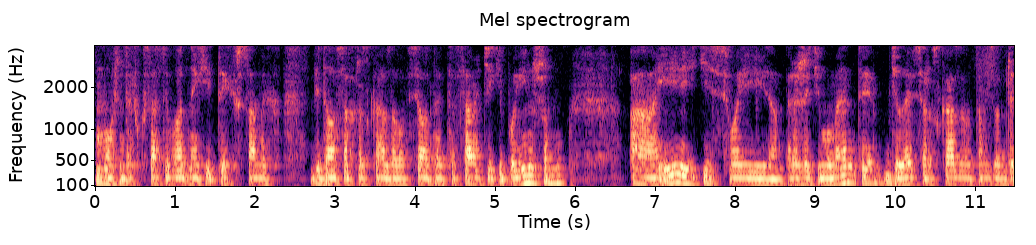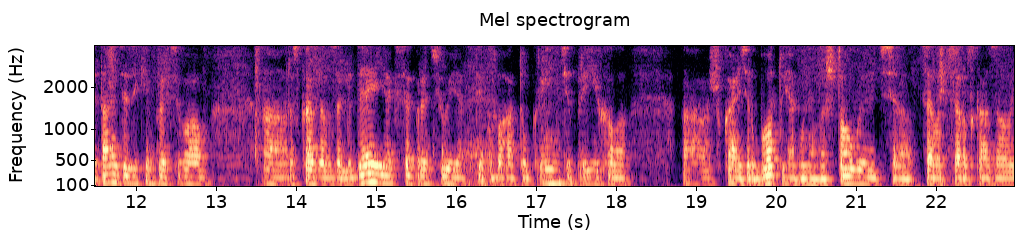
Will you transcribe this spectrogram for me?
Можна так сказати, в одних і тих самих відосах розказував все одне те саме, тільки по-іншому. А, і якісь свої там пережиті моменти ділився, розказував там за британця, з яким працював, а, розказував за людей, як все працює. Типу багато українців приїхало, а, шукають роботу, як вони влаштовуються. Це от все розказував,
